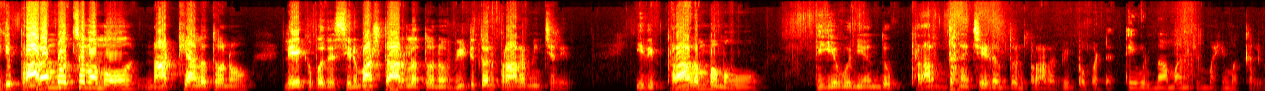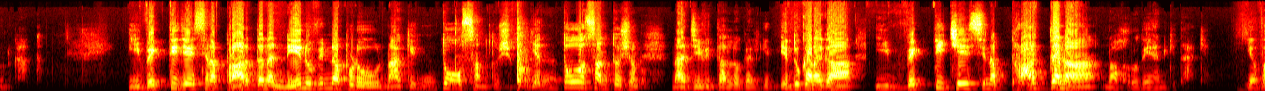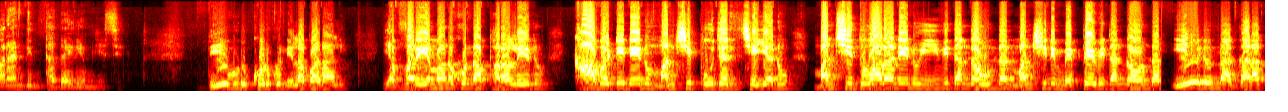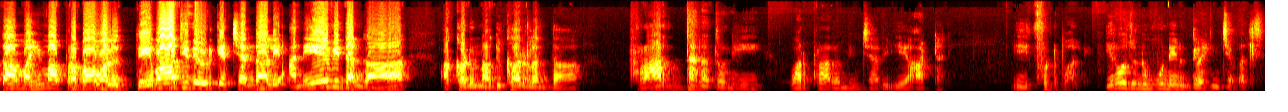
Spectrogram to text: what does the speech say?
ఇది ప్రారంభోత్సవము నాట్యాలతోనో లేకపోతే సినిమా స్టార్లతోనో వీటితో ప్రారంభించలేదు. ఇది ప్రారంభము దేవుని యందు ప్రార్థన చేయడంతో ప్రారంభింపబడ్డ దేవుడి నామానికి మహిమ కలుగును కాక ఈ వ్యక్తి చేసిన ప్రార్థన నేను విన్నప్పుడు నాకు ఎంతో సంతోషం ఎంతో సంతోషం నా జీవితాల్లో కలిగింది. ఎందుకనగా ఈ వ్యక్తి చేసిన ప్రార్థన నా హృదయానికి తాకింది ఎవరండి ఇంత ధైర్యం చేసింది? దేవుడు కొరకు నిలబడాలి ఎవరేమనుకున్నా పర్వాలేదు. కాబట్టి నేను మనిషి పూజ చెయ్యను మనిషి ద్వారా నేను ఈ విధంగా ఉండను. మనిషిని మెప్పే విధంగా ఉండను. ఏడున్న ఘనత మహిమ ప్రభావాలు దేవాతి దేవుడికే చెందాలి అనే విధంగా అక్కడున్న అధికారులంతా ప్రార్థనతోని వారు ప్రారంభించారు ఈ ఆటని ఈ ఫుట్బాల్ని. ఈరోజు నువ్వు నేను గ్రహించవలసి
